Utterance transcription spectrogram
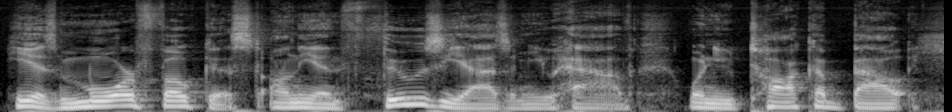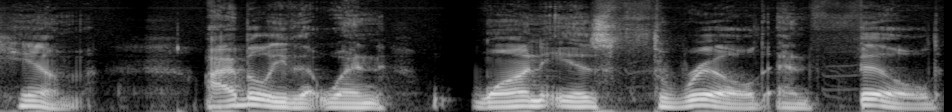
He is more focused on the enthusiasm you have when you talk about Him. I believe that when one is thrilled and filled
